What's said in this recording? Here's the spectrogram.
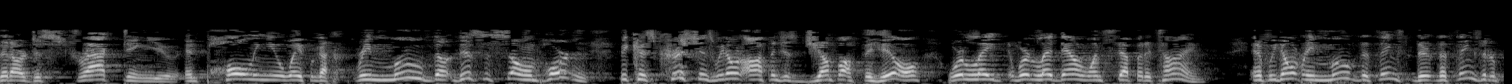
that are distracting you and pulling you away from God. Remove the, this is so important because Christians, we don't often just jump off the hill. We're laid, we're led down one step at a time. And if we don't remove the things, the, the things that are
